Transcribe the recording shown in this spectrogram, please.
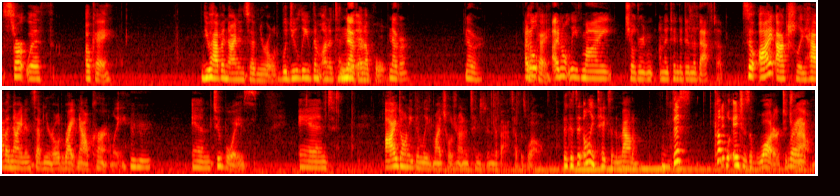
start with okay. You have a nine and seven year old. Would you leave them unattended Never in a pool? Never, never. I don't. Okay. I don't leave my children unattended in the bathtub. So I actually have a nine and seven year old right now, currently, Mm-hmm. and two boys, and I don't even leave my children unattended in the bathtub as well because it only takes an amount of this couple inches of water to Right. drown.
